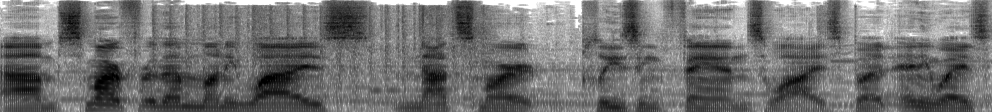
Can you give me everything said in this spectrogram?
Um, smart for them money-wise, not smart pleasing fans-wise. But anyways,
